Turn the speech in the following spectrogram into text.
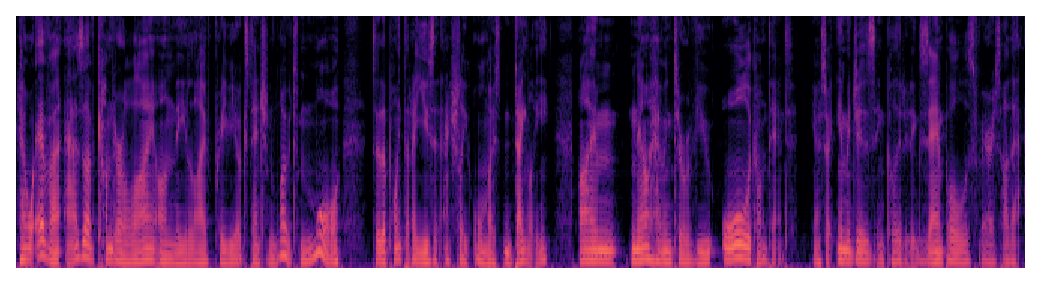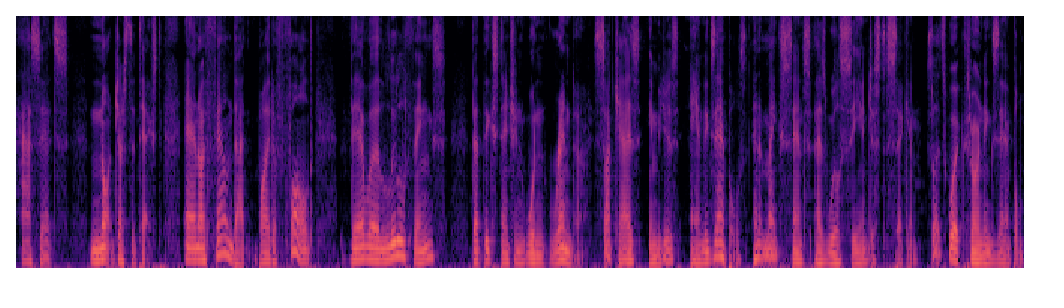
However, as I've come to rely on the live preview extension loads more, to the point that I use it actually almost daily, I'm now having to review all the content. You know, so images, included examples, various other assets, not just the text. And I found that by default, there were little things that the extension wouldn't render, such as images and examples. And it makes sense as we'll see in just a second. So let's work through an example.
